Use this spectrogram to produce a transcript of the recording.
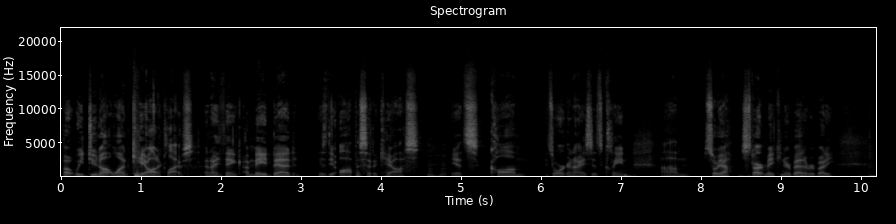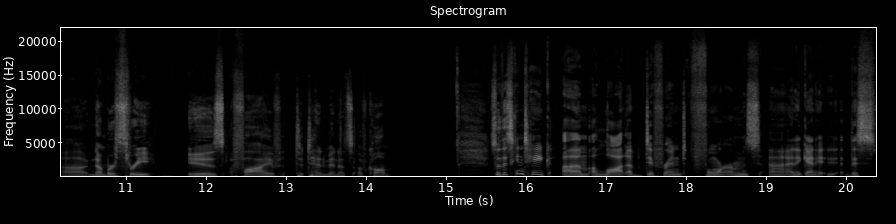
but we do not want chaotic lives. And I think a made bed is the opposite of chaos. Mm-hmm. It's calm, it's organized, it's clean. Um, so, yeah, start making your bed, everybody. Uh, number three is five to 10 minutes of calm. So this can take um, a lot of different forms, uh, and again, it, this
